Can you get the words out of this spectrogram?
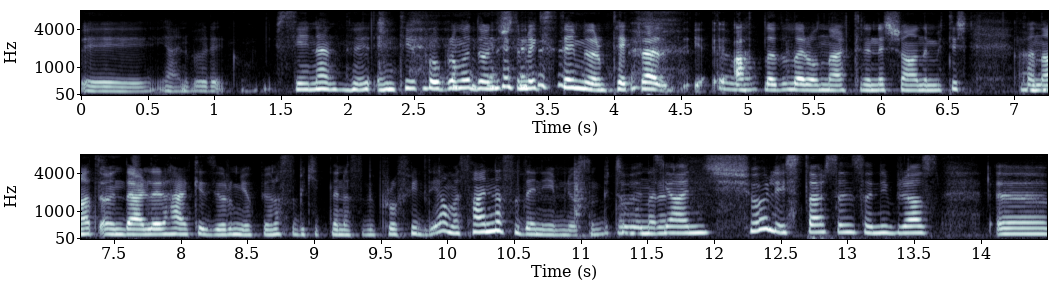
e, yani böyle CNN ve NTV programa dönüştürmek istemiyorum. Tekrar e, atladılar onlar trene şu anda müthiş kanaat önderleri herkes yorum yapıyor. Nasıl bir kitle nasıl bir profil diye ama sen nasıl deneyimliyorsun? Bütün Evet bunları yani şöyle isterseniz hani biraz e,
